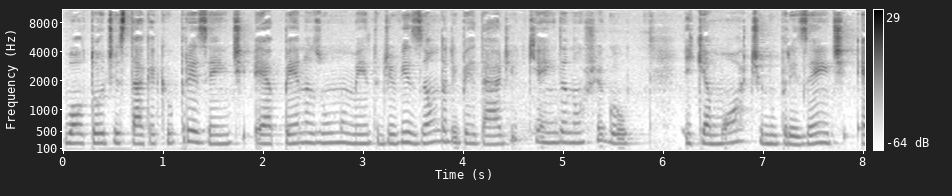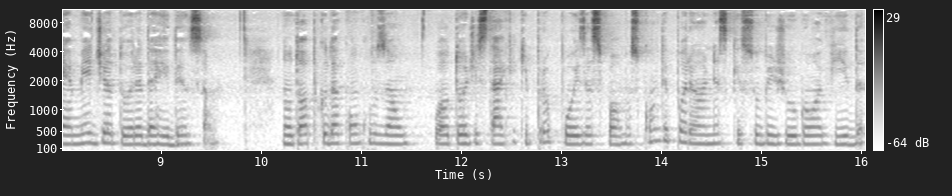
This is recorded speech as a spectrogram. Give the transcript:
o autor destaca que o presente é apenas um momento de visão da liberdade que ainda não chegou e que a morte no presente é a mediadora da redenção. No tópico da conclusão, o autor destaca que propôs as formas contemporâneas que subjugam a vida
